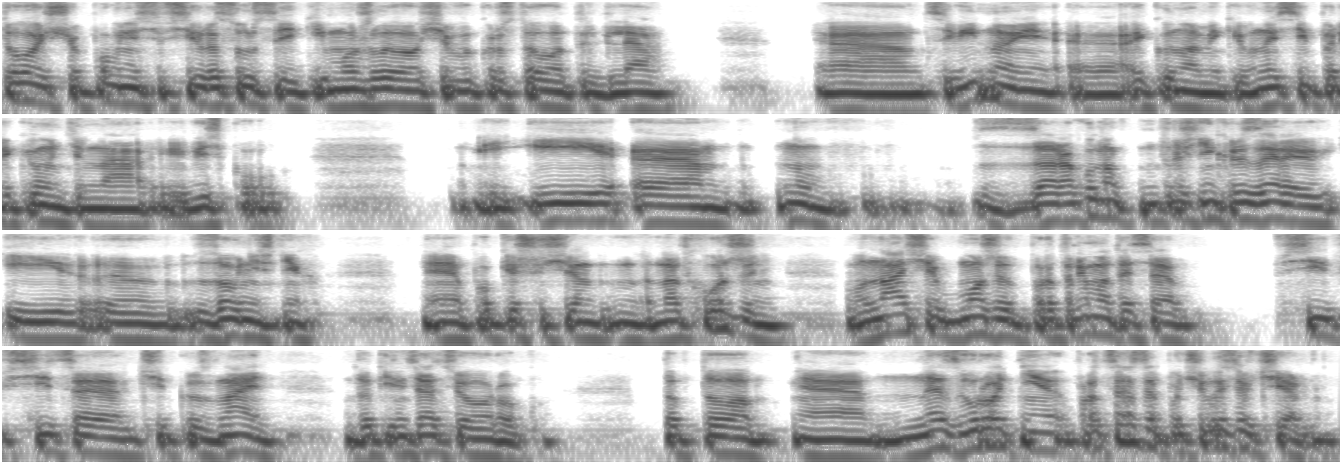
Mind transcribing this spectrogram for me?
того, що повністю всі ресурси, які можливо ще використовувати для цивільної економіки, вони всі перекинуті на військову. І, ну, за рахунок внутрішніх резервів і зовнішніх поки що ще надходжень, вона ще може протриматися. Всі, всі це чітко знають до кінця цього року. Тобто е, незворотні процеси почалися в червні.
